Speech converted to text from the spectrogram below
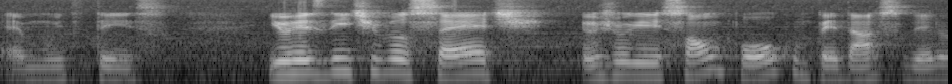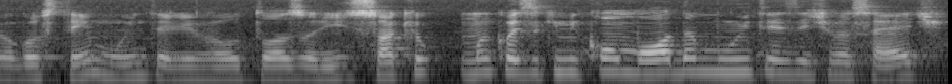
É muito tenso. E o Resident Evil 7, eu joguei só um pouco, um pedaço dele, eu gostei muito, ele voltou às origens. Só que uma coisa que me incomoda muito em Resident Evil 7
